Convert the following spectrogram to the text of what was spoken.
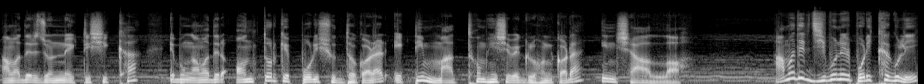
আমাদের জন্য একটি শিক্ষা এবং আমাদের অন্তরকে পরিশুদ্ধ করার একটি মাধ্যম হিসেবে গ্রহণ করা ইনশাআল্লাহ। আমাদের জীবনের পরীক্ষাগুলি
